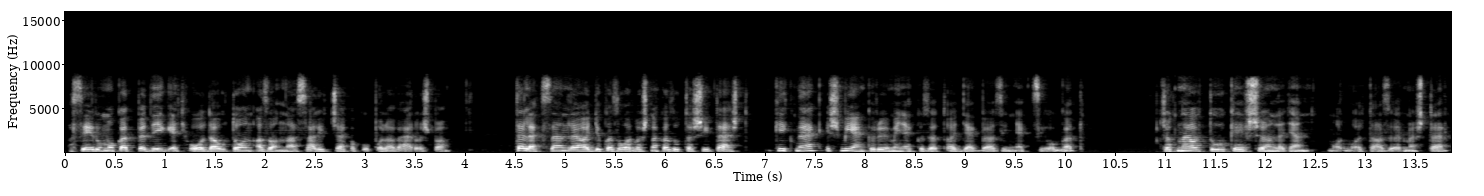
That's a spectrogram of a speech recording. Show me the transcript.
a szérumokat pedig egy holdautón azonnal szállítsák a kupola városba. Telexen leadjuk az orvosnak az utasítást, kiknek és milyen körülmények között adják be az injekciókat. Csak nehogy túl későn legyen, mormolta az őrmester.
